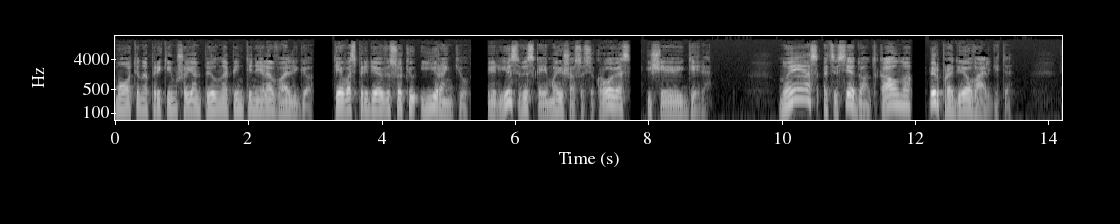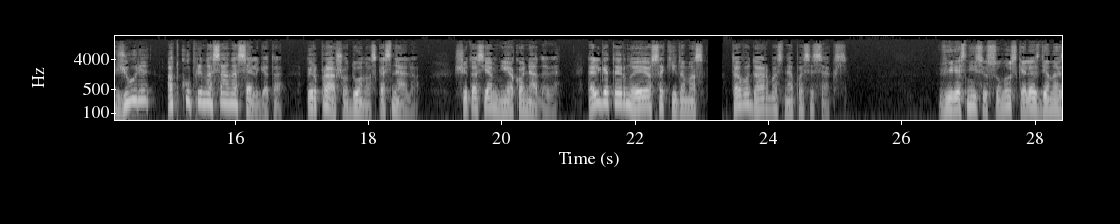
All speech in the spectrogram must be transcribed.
Motina prikimšo jam pilną pintinėlę valgio, tėvas pridėjo visokių įrankių ir jis viską į maišą susikrovęs išėjo į girę. Nuėjęs atsisėdo ant kalno ir pradėjo valgyti. Žiūri, atkuprina seną selgetą ir prašo duonos kasnelio. Šitas jam nieko nedavė. Elgeta ir nuėjo sakydamas, tavo darbas nepasiseks. Vyresnysis sunus kelias dienas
